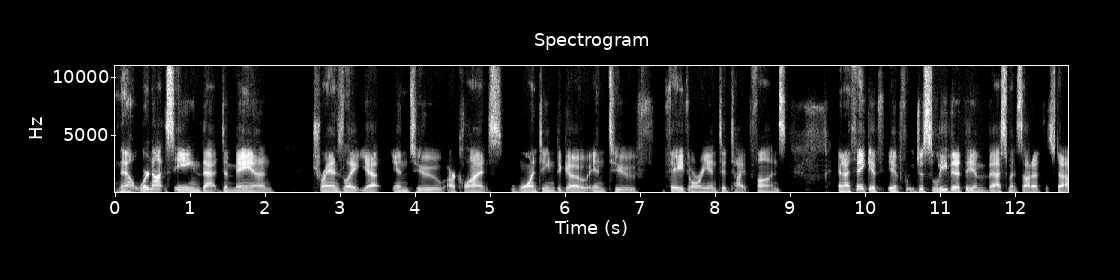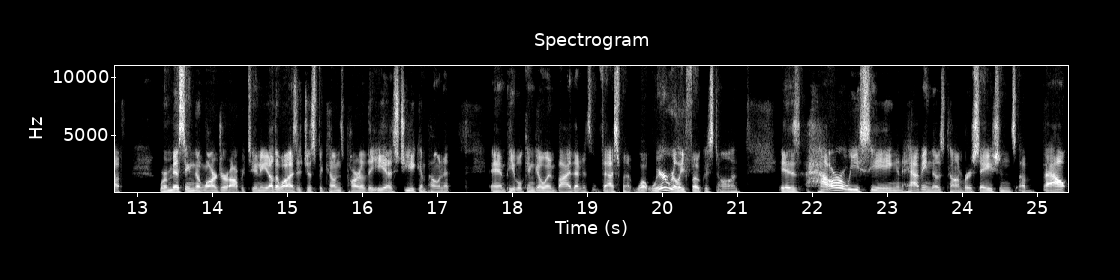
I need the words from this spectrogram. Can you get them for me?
Now, we're not seeing that demand translate yet into our clients wanting to go into faith oriented type funds. And I think if if we just leave it at the investment side of the stuff, we're missing the larger opportunity. Otherwise, it just becomes part of the ESG component and people can go and buy that as investment. What we're really focused on is how are we seeing and having those conversations about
